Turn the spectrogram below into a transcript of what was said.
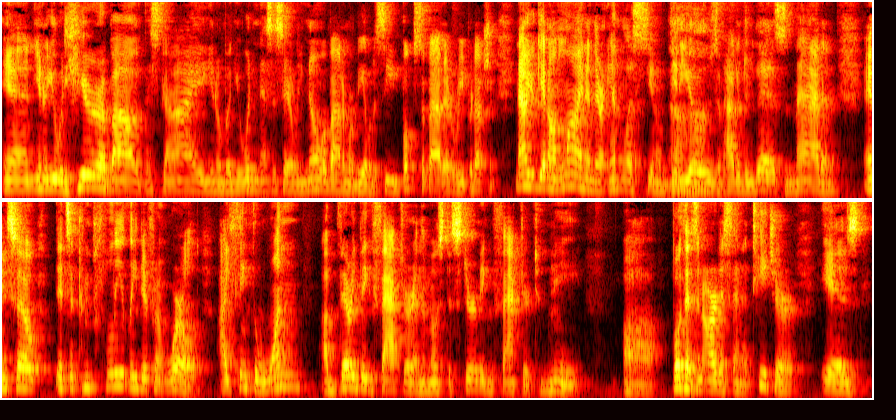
And, you know, you would hear about this guy, you know, but you wouldn't necessarily know about him or be able to see books about it or reproduction. Now you get online and there are endless, you know, uh-huh. videos of how to do this and that. And, and so it's a completely different world. I think the one, a very big factor and the most disturbing factor to me, uh, both as an artist and a teacher, is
